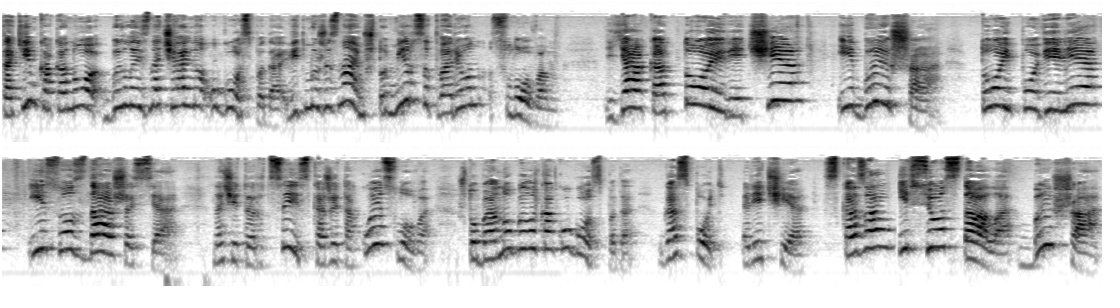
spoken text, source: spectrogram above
таким, как оно было изначально у Господа. Ведь мы же знаем, что мир сотворен словом. «Яко той рече и быша, той повеле и создашася». Значит, рцы, скажи такое слово, чтобы оно было как у Господа. Господь рече сказал, и все стало. Быша.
